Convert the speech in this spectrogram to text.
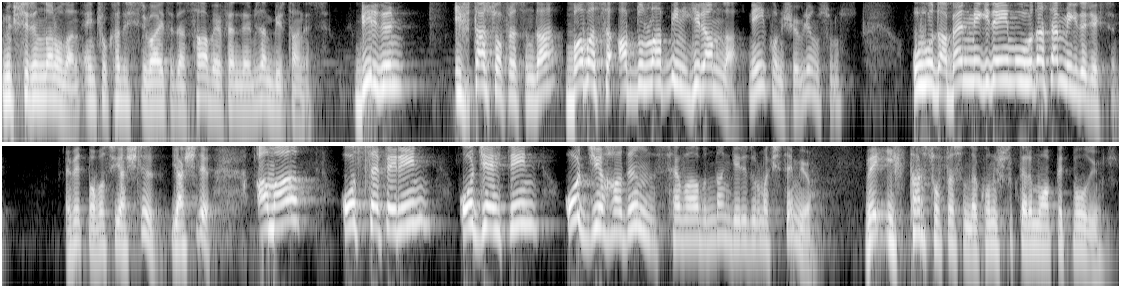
Müksirimden olan en çok hadis rivayet eden sahabe efendilerimizden bir tanesi. Bir gün iftar sofrasında babası Abdullah bin Hiram'la neyi konuşuyor biliyor musunuz? Uhud'a ben mi gideyim, Uhud'a sen mi gideceksin? Evet babası yaşlı, yaşlı. Ama o seferin, o cehdin, o cihadın sevabından geri durmak istemiyor. Ve iftar sofrasında konuştukları muhabbet bu oluyor.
